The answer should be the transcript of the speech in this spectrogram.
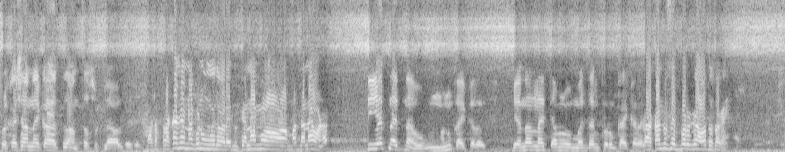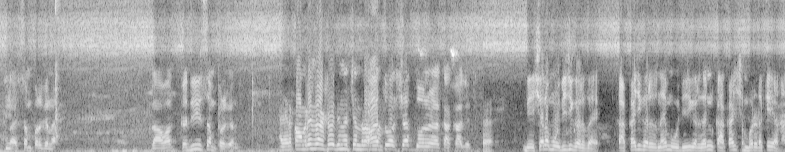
प्रकाशात नाही काळातच आमचा सुटला ऑलरेडी मग आता प्रकाशांना पण उमेदवार आहेत? मग त्यांना म- मतदान नाही होणार? ती येत नाहीत ना. म्हणून काय करायचं? येणार नाहीत त्यामुळे मतदान करून काय करायचं? काकांचा संपर्क गावात होता काय? नाही संपर्क नाही. गावात कधीही संपर्क नाही. आणि आता काँग्रेस राष्ट्रवादीनं चंद्र पाच वर्षात दोन वेळा काका आले. देशाला मोदीची गरज आहे. काकाची गरज नाही मोदीची गरज आहे आणि काका शंभर टक्के येणार.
